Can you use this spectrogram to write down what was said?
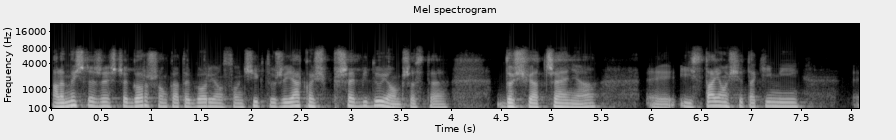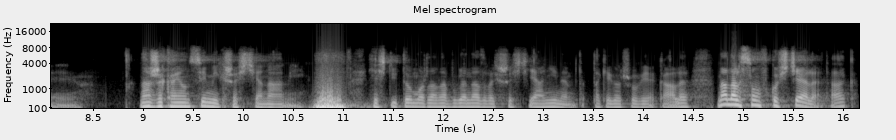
Ale myślę, że jeszcze gorszą kategorią są ci, którzy jakoś przebidują przez te doświadczenia y, i stają się takimi narzekającymi chrześcijanami, jeśli to można w ogóle nazwać chrześcijaninem takiego człowieka, ale nadal są w kościele, tak?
